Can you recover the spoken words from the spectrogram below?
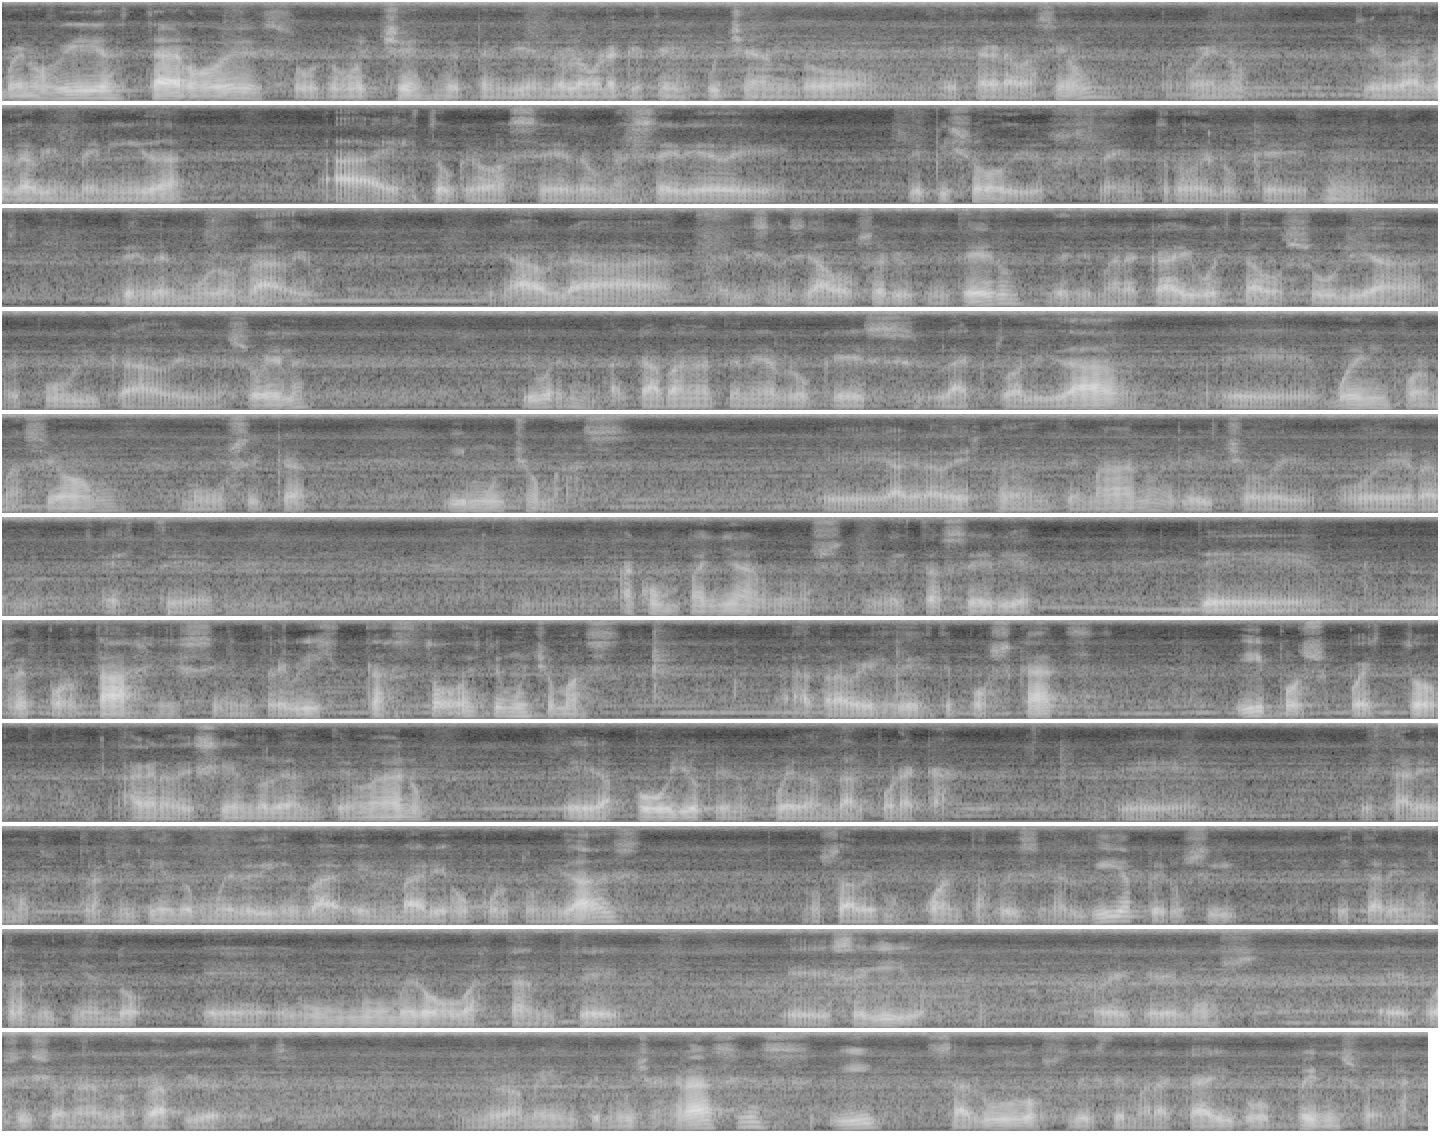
buenos días, tardes o noches, dependiendo de la hora que estén escuchando esta grabación. Pues bueno, quiero darle la bienvenida a esto que va a ser una serie de, episodios dentro de lo que es mm, desde el Muro Radio. Les habla el licenciado Sergio Quintero desde Maracaibo, Estado Zulia, República de Venezuela. Y bueno, acá van a tener lo que es la actualidad, eh, buena información, música y mucho más. Eh, agradezco de antemano el hecho de poder este, acompañarnos en esta serie de reportajes, entrevistas, todo esto y mucho más a través de este podcast y por supuesto agradeciéndole de antemano el apoyo que nos puedan dar por acá. Eh, estaremos transmitiendo, como le dije, en varias oportunidades. No sabemos cuántas veces al día, pero sí estaremos transmitiendo eh, en un número bastante eh, seguido, porque queremos eh, posicionarnos rápido en esto. Nuevamente muchas gracias y saludos desde Maracaibo, Venezuela.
